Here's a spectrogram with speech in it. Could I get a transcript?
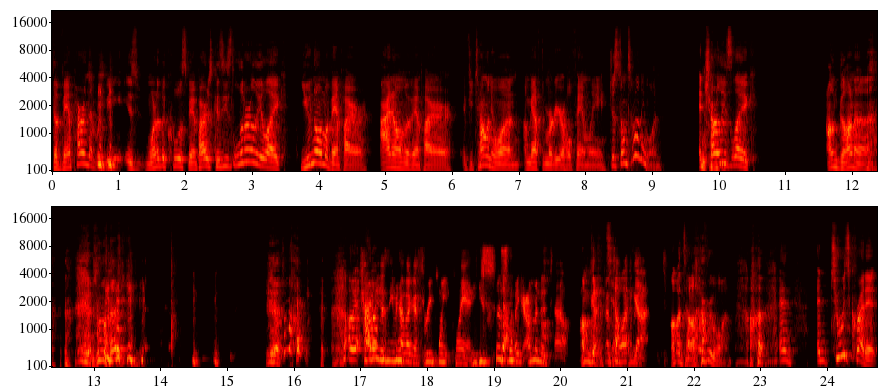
the vampire in that movie is one of the coolest vampires because he's literally like you know i'm a vampire. I know i'm a vampire. If you tell anyone i'm gonna have to murder your whole family. Just don't tell anyone. And charlie's like i'm gonna. Like, like okay, Charlie doesn't even have like a three point plan. He's just Yeah. like, I'm gonna tell. i'm gonna That's tell all I got. I'm gonna tell everyone. and and to his credit,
